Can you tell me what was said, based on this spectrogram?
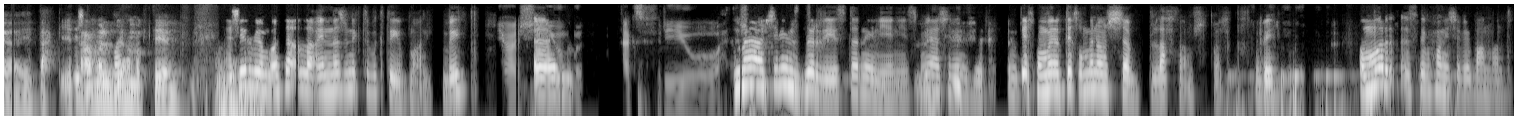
يتحكي يتعمل بهم كتاب. تجاربي ما شاء الله إن نجم نكتب كتاب ماني. باهي 120 أم. يوم تاكس فري و11 120 زري استناني يعني 120 زر نتاخذ منهم تاخذ منهم الشاب لحظة مش نقول باهي أمور سامحوني شباب عن المنطق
